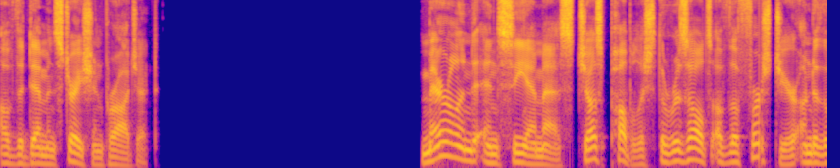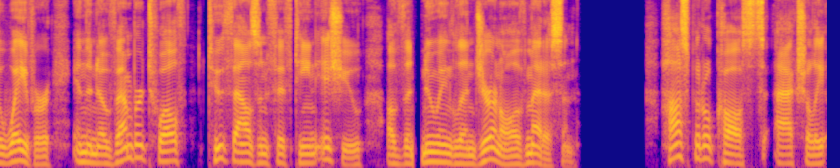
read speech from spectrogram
of the demonstration project. Maryland and CMS just published the results of the first year under the waiver in the November 12, 2015 issue of the New England Journal of Medicine. Hospital costs actually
